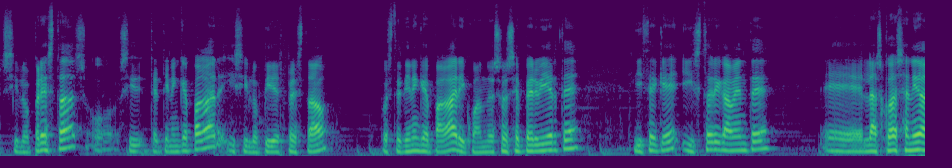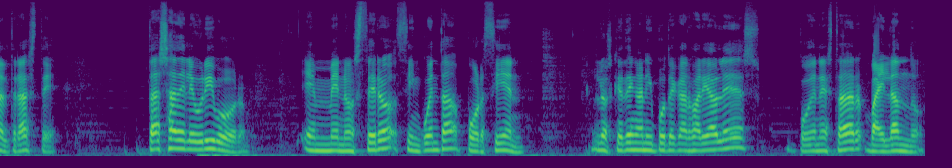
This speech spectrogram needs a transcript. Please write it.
si lo prestas o si te tienen que pagar y si lo pides prestado, pues te tienen que pagar y cuando eso se pervierte, dice que históricamente eh, las cosas han ido al traste. Tasa del Euribor en menos 0,50%. Los que tengan hipotecas variables pueden estar bailando.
